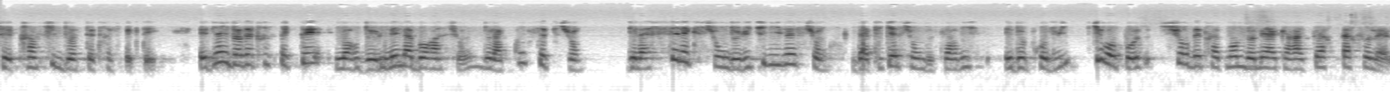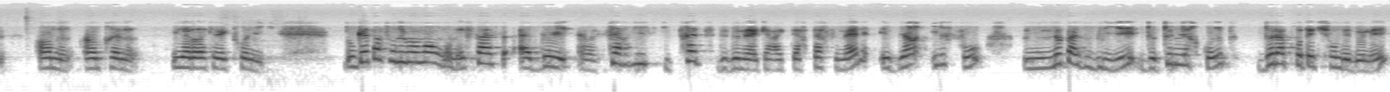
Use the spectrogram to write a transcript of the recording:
ces principes doivent être respectés? Eh bien, ils doivent être respectés lors de l'élaboration, de la conception de la sélection de l'utilisation d'applications, de services et de produits qui reposent sur des traitements de données à caractère personnel, un nom, un prénom, une adresse électronique. Donc à partir du moment où on est face à des euh, services qui traitent des données à caractère personnel, eh bien il faut ne pas oublier de tenir compte de la protection des données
